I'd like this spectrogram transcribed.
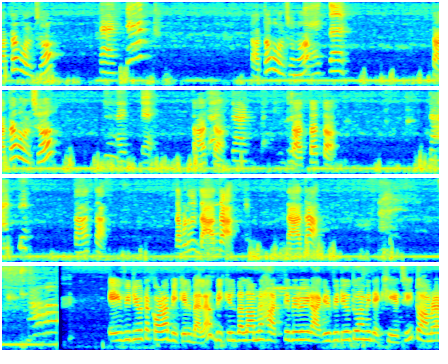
টাটা বলছো? টাটা বলছো মা? টাটা বলছো? টাটা টাটা টা টাটা তারপরে তো দাদা। দাদা? এই ভিডিওটা করা বিকেলবেলা। বিকেলবেলা আমরা হাঁটতে বেরোই, এর আগের ভিডিওতেও আমি দেখিয়েছি। তো আমরা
